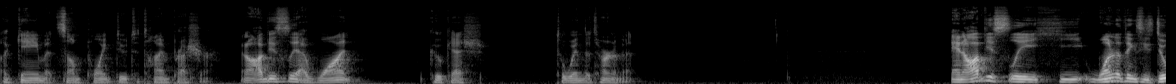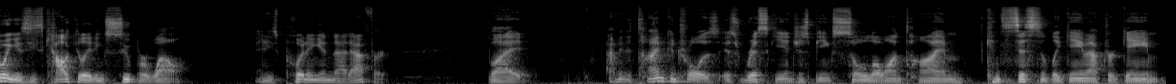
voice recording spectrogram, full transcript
a game at some point due to time pressure. And obviously, I want Gukesh to win the tournament. And obviously, he one of the things he's doing is he's calculating super well, and he's putting in that effort. But I mean, the time control is is risky, and just being so low on time consistently, game after game,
